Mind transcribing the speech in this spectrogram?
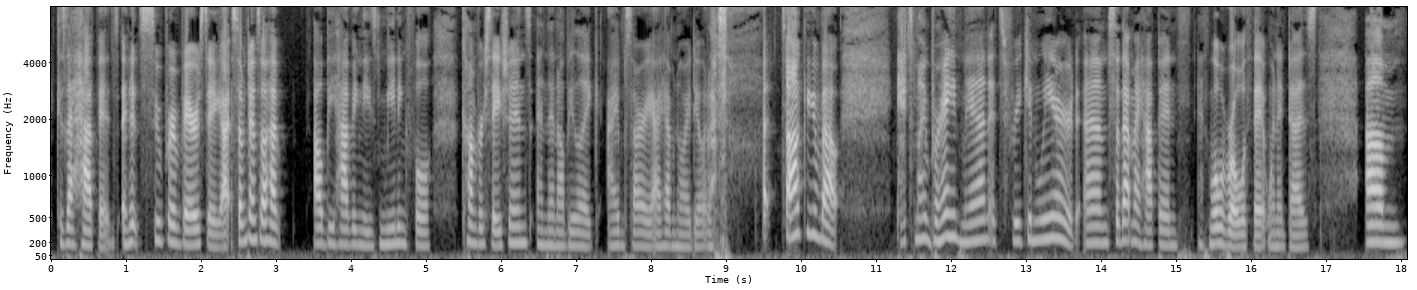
because that happens, and it's super embarrassing. I, sometimes I'll have I'll be having these meaningful conversations and then I'll be like, I'm sorry, I have no idea what I'm talking about. It's my brain, man. It's freaking weird. Um, so that might happen and we'll roll with it when it does. Um,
